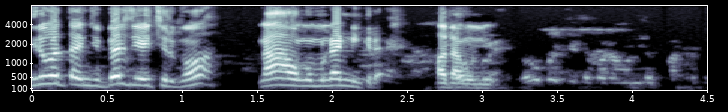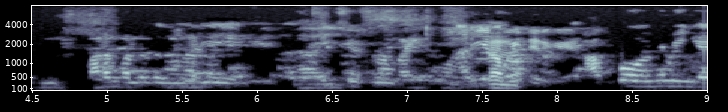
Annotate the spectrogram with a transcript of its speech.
இருபத்தஞ்சு பேர் ஜெயிச்சிருக்கோம். நான் அவங்க முன்னாடி நிக்கிறேன். அதான் உண்மை. ஆமா. வந்து நீங்க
